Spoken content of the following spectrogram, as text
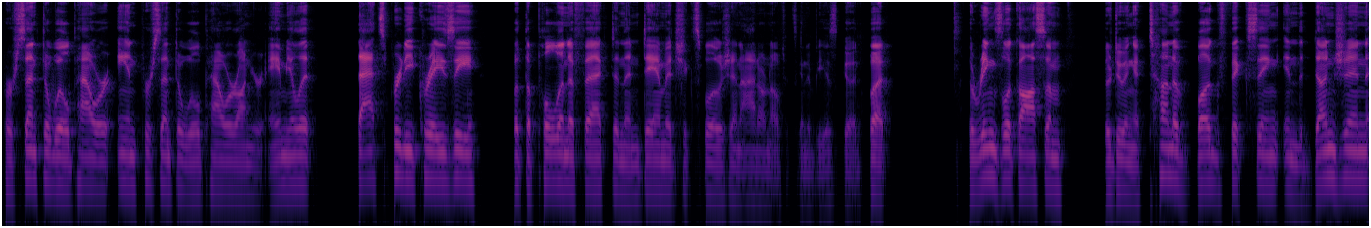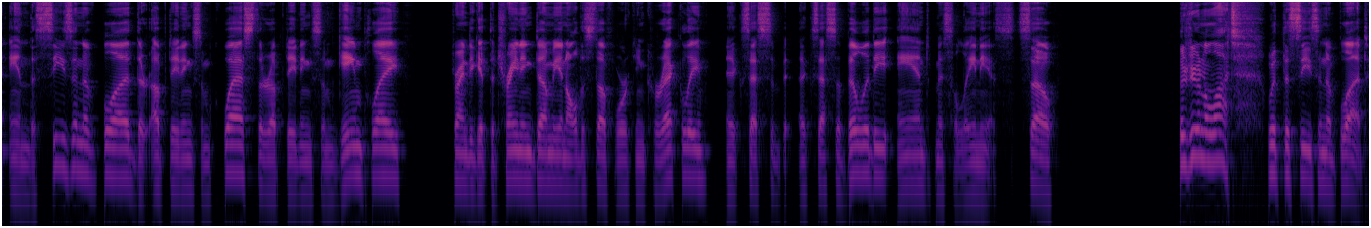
percent to willpower and percent to willpower on your amulet. That's pretty crazy. But the pull-in effect and then damage explosion, I don't know if it's going to be as good. But the rings look awesome. They're doing a ton of bug fixing in the dungeon and the Season of Blood. They're updating some quests, they're updating some gameplay, trying to get the training dummy and all the stuff working correctly, accessib- accessibility, and miscellaneous. So they're doing a lot with the Season of Blood.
